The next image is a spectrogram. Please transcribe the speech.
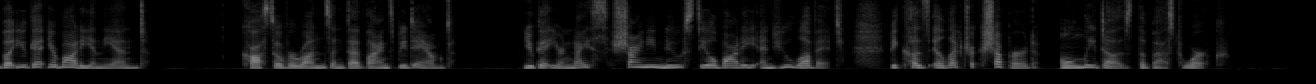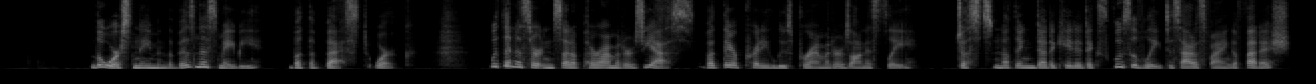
but you get your body in the end. Cost overruns and deadlines be damned. You get your nice, shiny new steel body and you love it because Electric Shepherd only does the best work. The worst name in the business, maybe, but the best work. Within a certain set of parameters, yes, but they're pretty loose parameters, honestly. Just nothing dedicated exclusively to satisfying a fetish,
